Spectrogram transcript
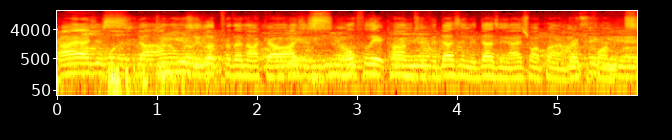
I, I just I don't really look for the knockout. I just hopefully it comes. If it doesn't, it doesn't. I just want to put on a great performance.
